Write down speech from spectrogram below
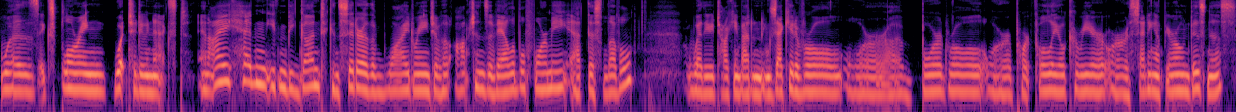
was exploring what to do next. And I hadn't even begun to consider the wide range of options available for me at this level whether you're talking about an executive role or a board role or a portfolio career or setting up your own business.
